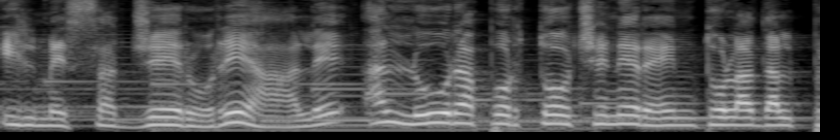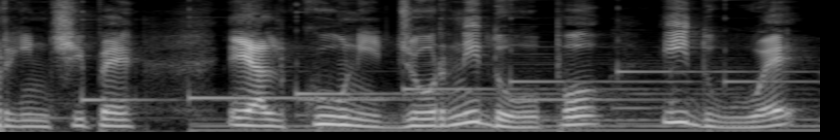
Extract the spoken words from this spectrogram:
Il messaggero reale allora portò Cenerentola dal principe e alcuni giorni dopo i due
